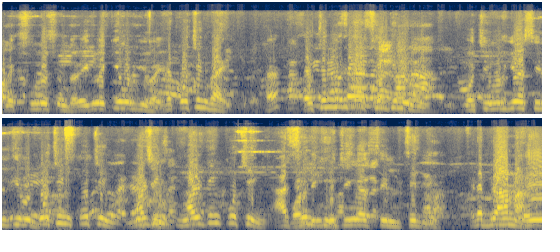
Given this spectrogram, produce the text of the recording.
অনেক সুন্দর সুন্দর। এগুলো কি মুরগি ভাই? এটা কোচিং ভাই। হ্যাঁ? কোচিং মুরগি আর সিল্কি মুরগি। কচি মুরগি আর সিল্কি মুরগি। কোচিং কোচিং মাল্টিং মাল্টিং কোচিং আর সিল্কি। কুচিং আর সিল্কি। এটা ব্রাহ্মা এই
